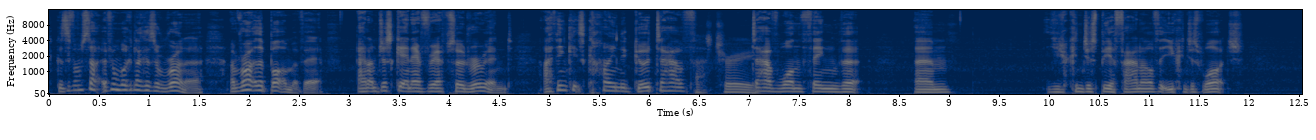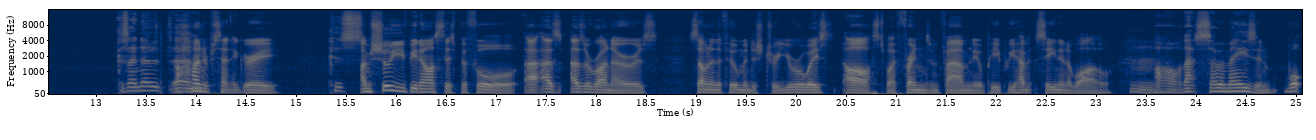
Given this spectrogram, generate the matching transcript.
because if I'm start, if I'm working like as a runner, I'm right at the bottom of it, and I'm just getting every episode ruined. I think it's kind of good to have That's true. to have one thing that um you can just be a fan of that you can just watch. Because I know, A hundred percent agree. because I'm sure you've been asked this before. Uh, as as a runner as someone in the film industry, you're always asked by friends and family or people you haven't seen in a while. Hmm. Oh, that's so amazing. What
